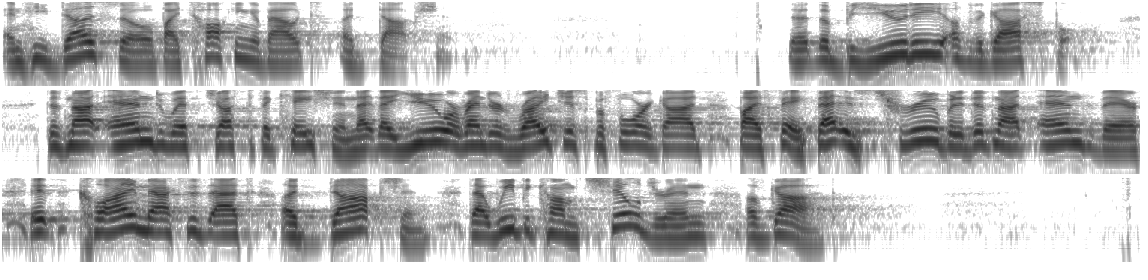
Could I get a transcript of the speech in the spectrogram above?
And he does so by talking about adoption. The, the beauty of the gospel does not end with justification, that, that you are rendered righteous before God by faith. That is true, but it does not end there. It climaxes at adoption, that we become children of God.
